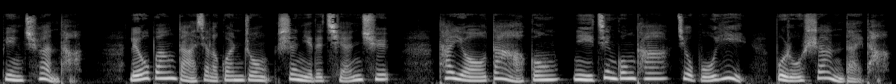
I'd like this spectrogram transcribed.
并劝他：刘邦打下了关中，是你的前驱。他有大功，你进攻他就不义，不如善待他。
